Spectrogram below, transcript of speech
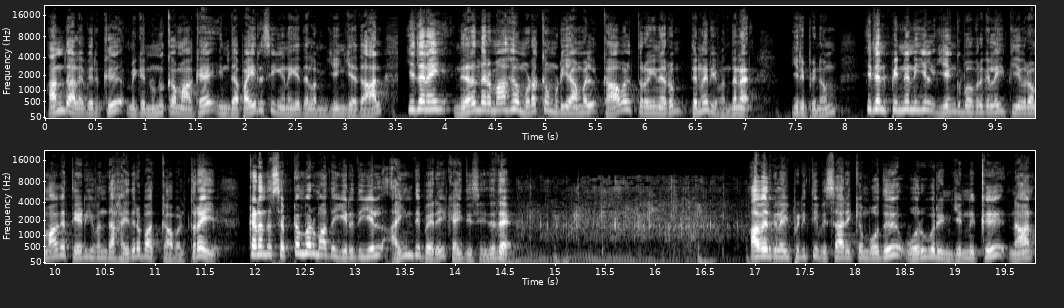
அந்த அளவிற்கு மிக நுணுக்கமாக இந்த பைரசி இணையதளம் இயங்கியதால் இதனை நிரந்தரமாக முடக்க முடியாமல் காவல்துறையினரும் திணறி வந்தனர். இருப்பினும் இதன் பின்னணியில் இயங்குபவர்களை தீவிரமாக தேடி வந்த ஹைதராபாத் காவல்துறை கடந்த செப்டம்பர் மாத இறுதியில் ஐந்து பேரை கைது செய்தது. அவர்களை பிடித்து விசாரிக்கும் போது ஒருவரின் எண்ணுக்கு நான்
